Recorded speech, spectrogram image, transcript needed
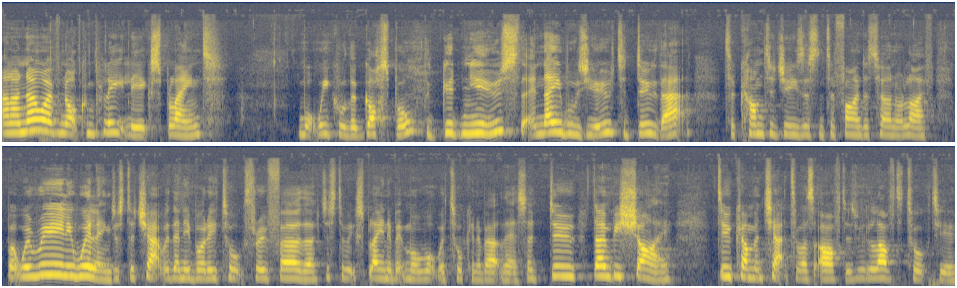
And I know I've not completely explained what we call the gospel, the good news that enables you to do that, to come to Jesus and to find eternal life. But we're really willing just to chat with anybody, talk through further, just to explain a bit more what we're talking about there. So do, don't be shy. Do come and chat to us afterwards. We'd love to talk to you.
